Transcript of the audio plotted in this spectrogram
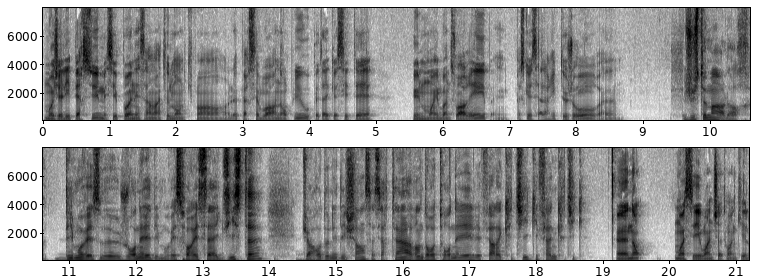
moi je l'ai perçu, mais c'est pas nécessairement tout le monde qui va le percevoir non plus. Ou peut-être que c'était une moins bonne soirée, parce que ça arrive toujours. Euh. Justement, alors, des mauvaises journées, des mauvaises soirées, ça existe. Tu as redonné des chances à certains avant de retourner, faire la critique et faire une critique euh, Non. Moi, c'est one shot, one kill.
